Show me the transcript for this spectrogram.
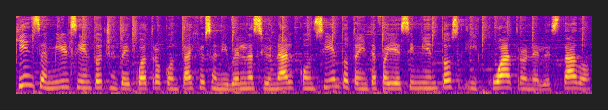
15.184 contagios a nivel nacional con 130 fallecimientos y 4 en el estado.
